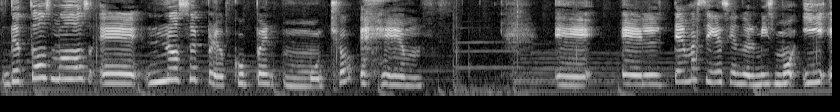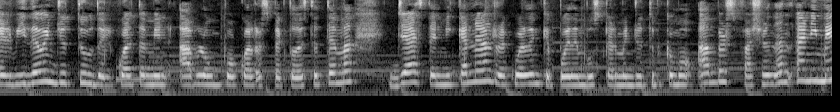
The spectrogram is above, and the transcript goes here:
De todos modos, eh, no se preocupen mucho. el tema sigue siendo el mismo y el video en YouTube del cual también hablo un poco al respecto de este tema ya está en mi canal. Recuerden que pueden buscarme en YouTube como Amber's Fashion and Anime.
